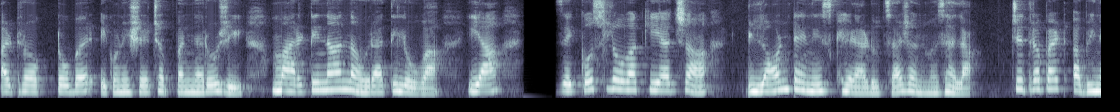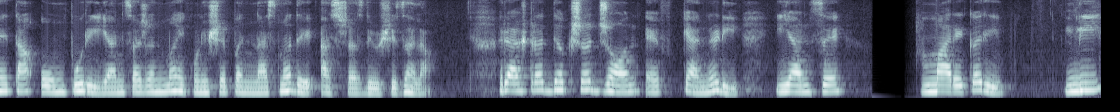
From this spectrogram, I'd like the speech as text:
अठरा ऑक्टोबर एकोणीसशे छप्पन्न रोजी मार्टिना नवरातिलोवा या झेकोस्लोवाकियाच्या लॉन टेनिस खेळाडूचा जन्म झाला. चित्रपट अभिनेता ओम पुरी यांचा जन्म एकोणीसशे पन्नासमध्ये आजच्याच दिवशी झाला. राष्ट्राध्यक्ष जॉन एफ कॅनडी यांचे मारेकरी ली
